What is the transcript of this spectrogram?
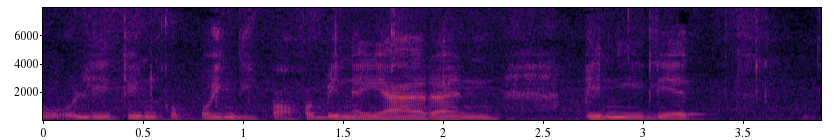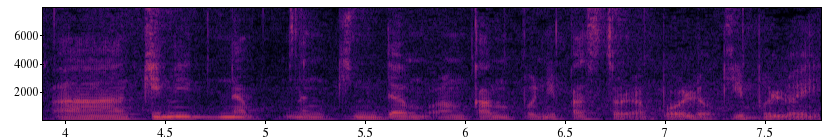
Uulitin ko po, hindi po ako binayaran, pinilit, ah, kinidnap ng kingdom o ang kampo ni Pastor Apollo Kibuloy.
